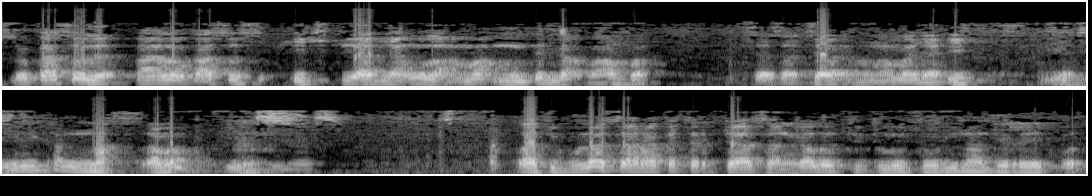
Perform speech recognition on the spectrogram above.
So, kasus, kalau kasus ijtihadnya ulama mungkin nggak apa-apa. Bisa saja yang namanya ijtihad. Ini kan nas, apa? Yes. Lagi pula secara kecerdasan, kalau ditelusuri nanti repot.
